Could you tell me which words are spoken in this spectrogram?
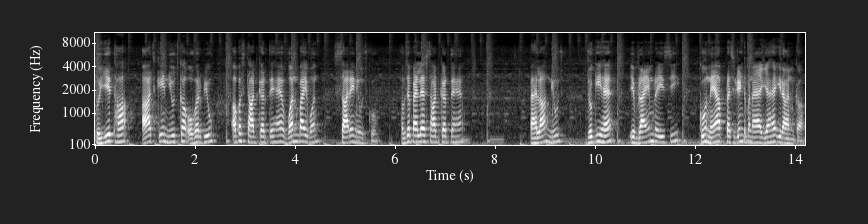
तो ये था आज के न्यूज़ का ओवरव्यू अब स्टार्ट करते हैं वन बाय वन सारे न्यूज़ को। सबसे पहले स्टार्ट करते हैं। पहला न्यूज़ जो कि है, इब्राहिम रईसी को नया प्रेसिडेंट बनाया गया है ईरान का।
